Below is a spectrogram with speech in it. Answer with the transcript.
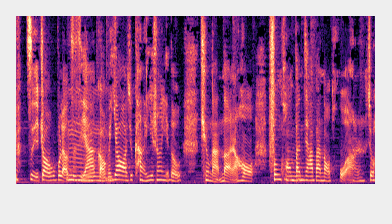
自己照顾不了自己啊，搞个药啊，去看个医生也都挺难的。然后疯狂搬家搬到吐啊，就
